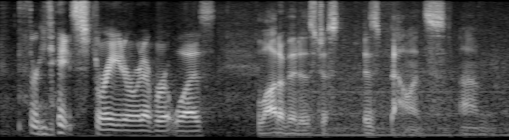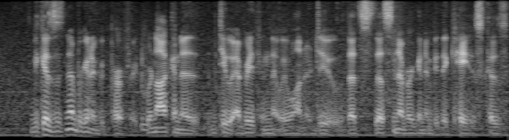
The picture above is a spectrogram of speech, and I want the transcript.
three days straight or whatever it was. A lot of it is just is balance, um, because it's never going to be perfect. We're not going to do everything that we want to do. That's that's never going to be the case because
